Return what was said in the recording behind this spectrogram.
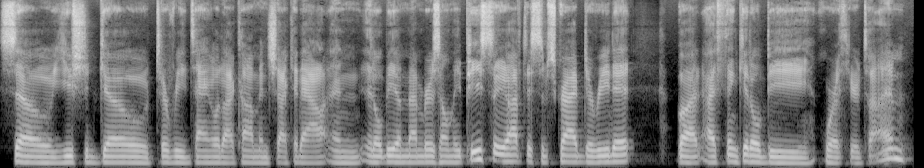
So you should go to readtangle.com and check it out. And it'll be a members only piece. So you'll have to subscribe to read it. But I think it'll be worth your time.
